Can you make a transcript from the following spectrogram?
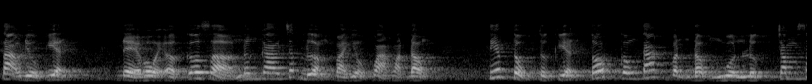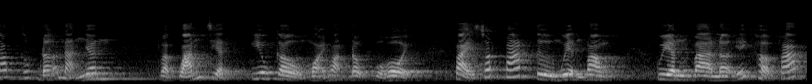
tạo điều kiện để hội ở cơ sở nâng cao chất lượng và hiệu quả hoạt động, tiếp tục thực hiện tốt công tác vận động nguồn lực chăm sóc giúp đỡ nạn nhân và quán triệt yêu cầu mọi hoạt động của hội phải xuất phát từ nguyện vọng, quyền và lợi ích hợp pháp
